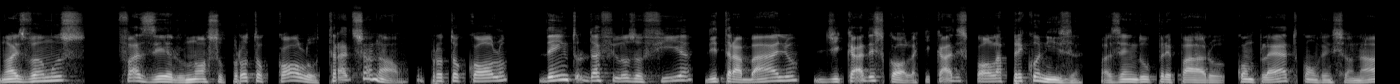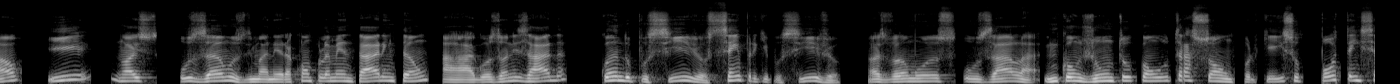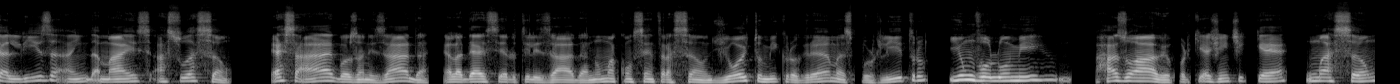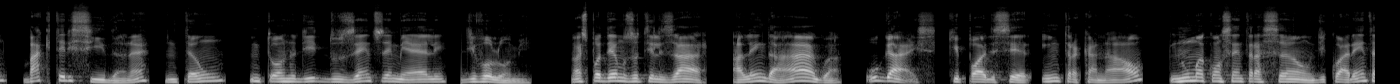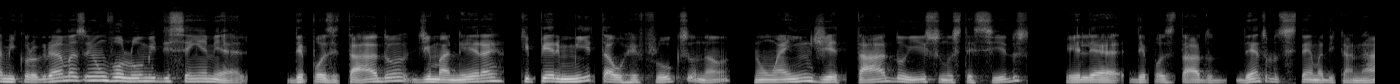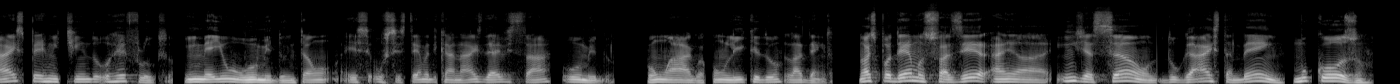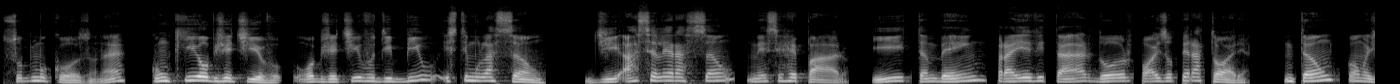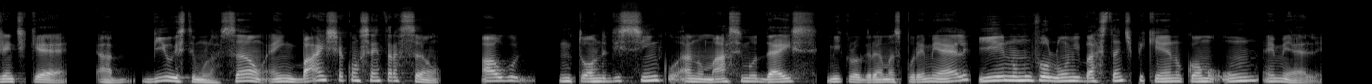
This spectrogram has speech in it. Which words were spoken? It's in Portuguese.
nós vamos fazer o nosso protocolo tradicional, o protocolo dentro da filosofia de trabalho de cada escola, que cada escola preconiza, fazendo o preparo completo, convencional, e nós usamos de maneira complementar então a água ozonizada, quando possível, sempre que possível, nós vamos usá-la em conjunto com o ultrassom, porque isso potencializa ainda mais a sua ação. Essa água ozonizada, ela deve ser utilizada numa concentração de 8 microgramas por litro e um volume razoável, porque a gente quer uma ação bactericida, né? Então, em torno de 200 ml de volume. Nós podemos utilizar, além da água, o gás, que pode ser intracanal, numa concentração de 40 microgramas e um volume de 100 ml depositado de maneira que permita o refluxo, não, não é injetado isso nos tecidos, ele é depositado dentro do sistema de canais, permitindo o refluxo em meio úmido. Então, esse, o sistema de canais deve estar úmido, com água, com líquido lá dentro. Nós podemos fazer a, a injeção do gás também mucoso, submucoso, né? Com que objetivo? O objetivo de bioestimulação, de aceleração nesse reparo e também para evitar dor pós-operatória. Então, como a gente quer a bioestimulação, é em baixa concentração, algo em torno de 5 a no máximo 10 microgramas por ml e num volume bastante pequeno, como 1 ml.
